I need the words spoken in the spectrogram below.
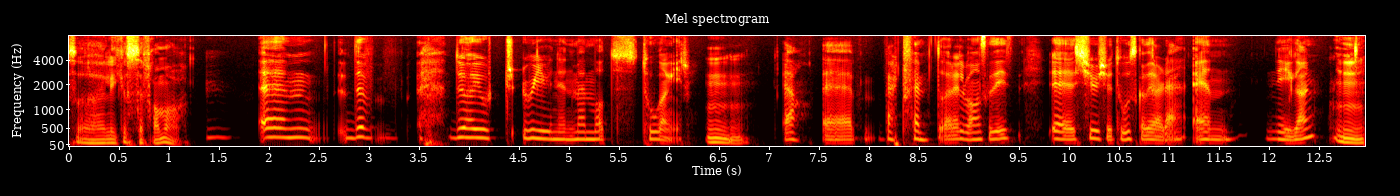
Så jeg liker å se framover. Um, det, du har gjort reunion med Mods to ganger. Mm. Ja, eh, hvert femte år, eller hva man skal si. Eh, 2022 skal du gjøre det en ny gang Mm.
